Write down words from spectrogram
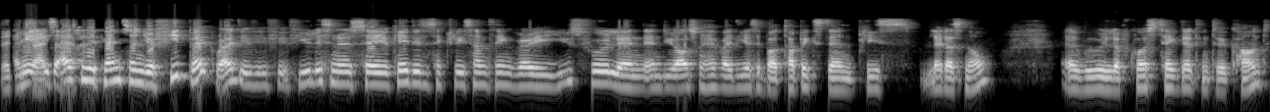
I mean, it also depends on your feedback, right? If, if, if you listeners say, okay, this is actually something very useful, and, and you also have ideas about topics, then please let us know. Uh, we will, of course, take that into account.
